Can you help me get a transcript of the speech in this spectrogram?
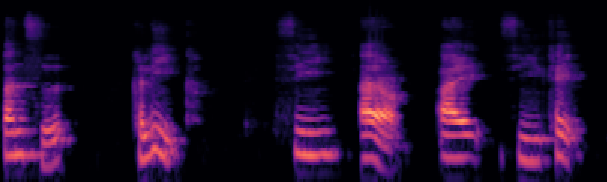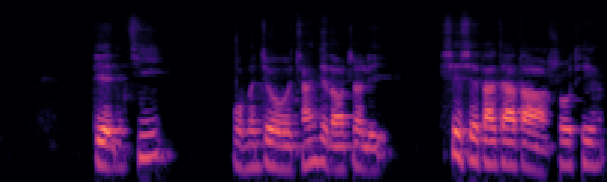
单词 click，c l i c k，点击。我们就讲解到这里，谢谢大家的收听。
